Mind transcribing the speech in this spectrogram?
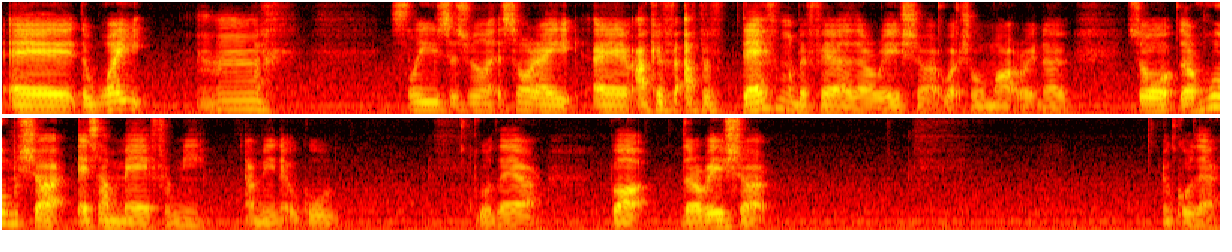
Uh, the white mm, sleeves is really it's alright. Um, I could I definitely prefer their away shirt, which I'll mark right now. So their home shirt is a meh for me. I mean it'll go go there, but their away shirt go there.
